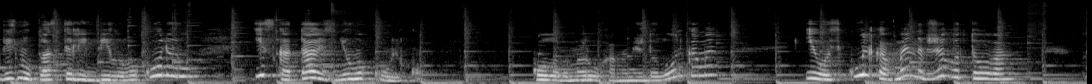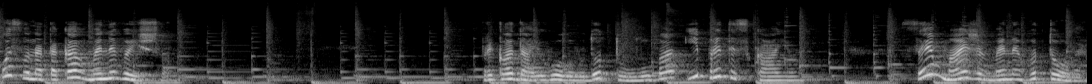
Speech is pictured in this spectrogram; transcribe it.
Візьму пластилін білого кольору і скатаю з нього кульку коловими рухами між долоньками. І ось кулька в мене вже готова. Ось вона така в мене вийшла. Прикладаю голову до тулуба і притискаю. Все майже в мене готове.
